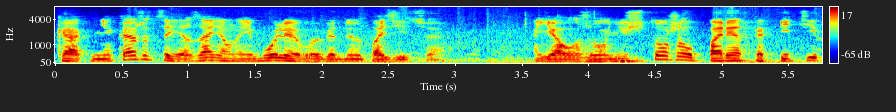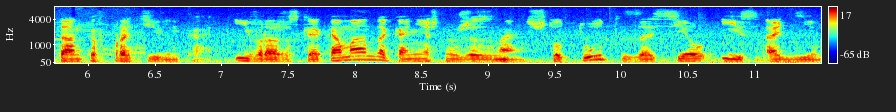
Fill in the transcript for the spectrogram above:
Как мне кажется, я занял наиболее выгодную позицию. Я уже уничтожил порядка пяти танков противника. И вражеская команда, конечно же, знает, что тут засел ИС-1.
